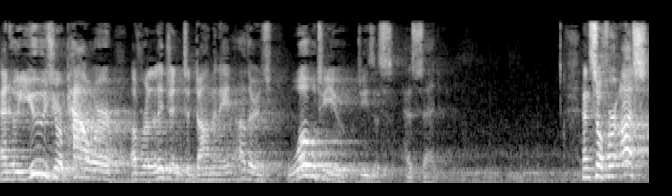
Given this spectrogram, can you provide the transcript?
and who use your power of religion to dominate others. Woe to you, Jesus has said. And so for us,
